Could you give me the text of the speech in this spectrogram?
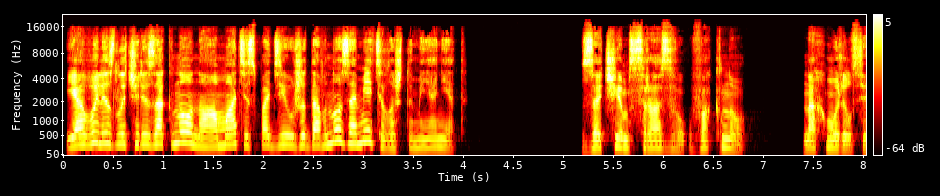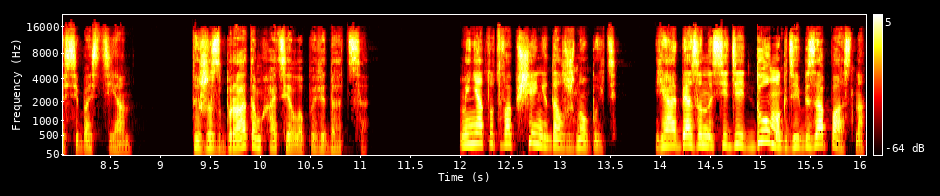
Я вылезла через окно, но Аматис поди уже давно заметила, что меня нет». «Зачем сразу в окно?» — нахмурился Себастьян. «Ты же с братом хотела повидаться». «Меня тут вообще не должно быть. Я обязана сидеть дома, где безопасно,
